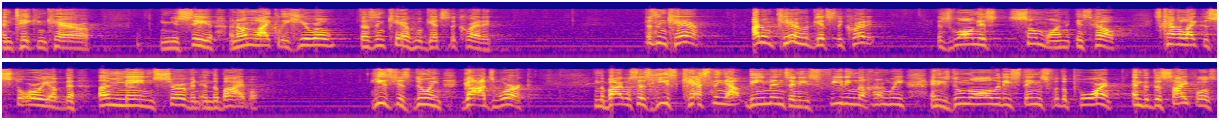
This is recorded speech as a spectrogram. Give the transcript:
and taken care of. And you see, an unlikely hero doesn't care who gets the credit. Doesn't care. I don't care who gets the credit as long as someone is helped. It's kind of like the story of the unnamed servant in the Bible. He's just doing God's work. And the Bible says he's casting out demons and he's feeding the hungry and he's doing all of these things for the poor. And, and the disciples,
